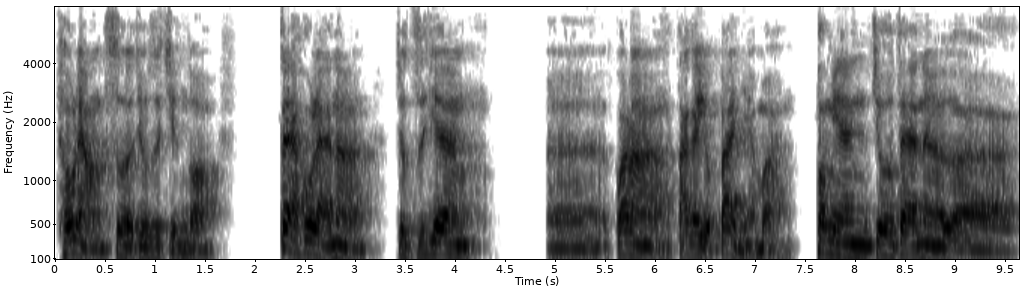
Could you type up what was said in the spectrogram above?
头两次就是警告，再后来呢，就直接，呃，关了大概有半年吧。后面就在那个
